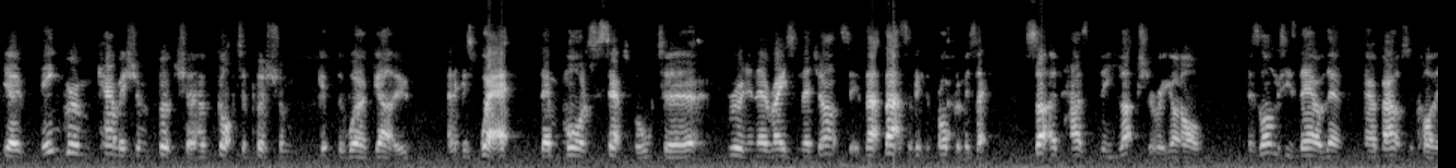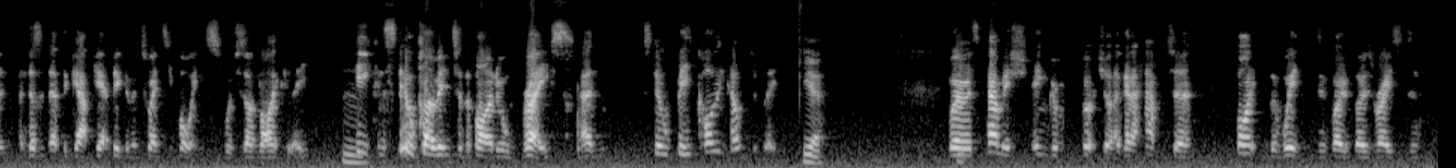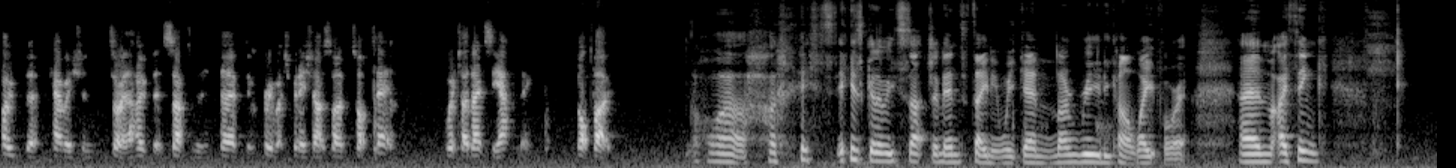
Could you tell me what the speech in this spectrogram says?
You know, Ingram, Cammish, and Butcher have got to push from get the word go, and if it's wet, they're more susceptible to ruining their race and their chances. That that's I think the problem is that Sutton has the luxury of as long as he's there or there, thereabouts with Colin and doesn't let the gap get bigger than 20 points, which is unlikely, Hmm. he can still go into the final race and still beat Colin comfortably. Yeah. Whereas Cammish, Ingram, and Butcher are going to have to fight the wins in both those races and hope that Cammish and sorry, I hope that Sutton and Turkington pretty much finish outside the top 10, which I don't see happening. Not both. Wow, it's, it's going to be such an entertaining weekend, and I really can't wait for it. Um, I think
